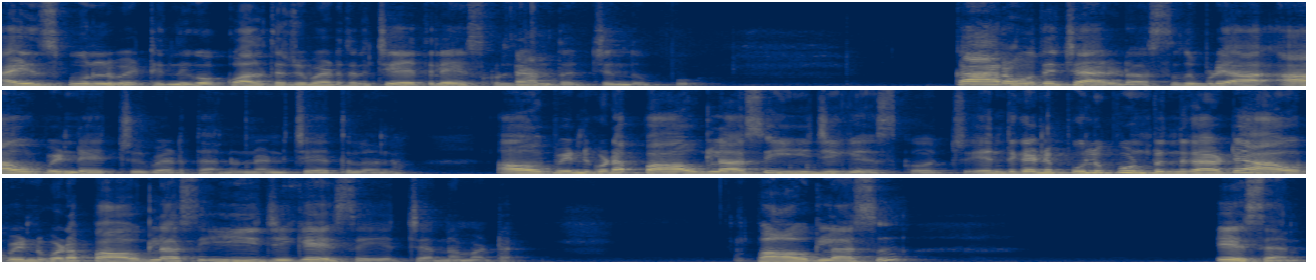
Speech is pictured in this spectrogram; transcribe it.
ఐదు స్పూన్లు పెట్టింది. ఇంకో కొలత చూపెడుతుంది చేతిలో వేసుకుంటే అంత వచ్చింది ఉప్పు. కారం అయితే చారుడు వస్తుంది. ఇప్పుడు ఆ- ఆవు పిండి వేసి చూపెడతాను అండి చేతిలోను. ఆవు పిండి కూడా పావు గ్లాసు ఈజీగా వేసుకోవచ్చు. ఎందుకంటే పులుపు ఉంటుంది కాబట్టి ఆవు పిండి కూడా పావు గ్లాసు ఈజీగా వేసేయచ్చు అన్నమాట పావు గ్లాసు వేసాను.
